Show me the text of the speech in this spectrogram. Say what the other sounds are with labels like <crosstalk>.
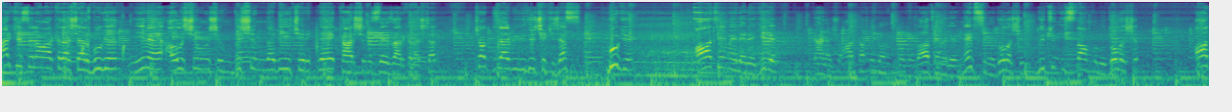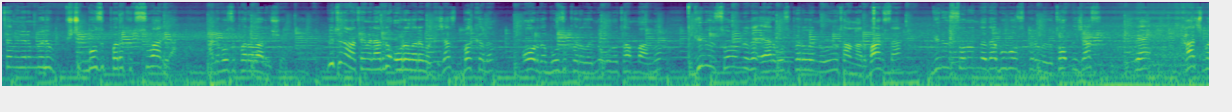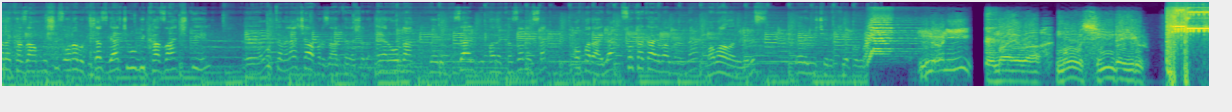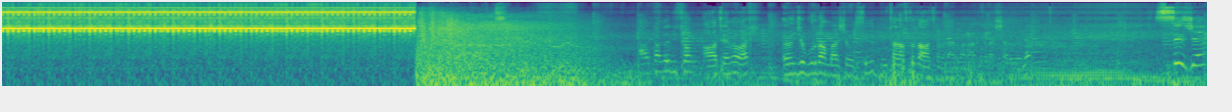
Herkese selam arkadaşlar. Bugün yine alışılmışın dışında bir içerikle karşınızdayız arkadaşlar. Çok güzel bir video çekeceğiz. Bugün ATM'lere gidip yani şu arkamda görmüş olduğunuz ATM'lerin hepsini dolaşıp bütün İstanbul'u dolaşıp ATM'lerin böyle küçük bozuk para kutusu var ya. Hani bozuk paralar düşüyor. Bütün ATM'lerde oralara bakacağız. Bakalım orada bozuk paralarını unutan var mı? Günün sonunda da eğer bozuk paralarını unutanlar varsa günün sonunda da bu bozuk paraları toplayacağız ve kaç para kazanmışız ona bakacağız. Gerçi bu bir kazanç değil. E, muhtemelen şey yaparız arkadaşlar. Eğer oradan böyle güzel bir para kazanırsak o parayla sokak hayvanlarına mama alabiliriz. Böyle bir içerik yapılır. Nani? Omae wa mou shindeiru. Arkamda bir ton ATM var. Önce buradan başlamak istedik. Bu tarafta da ATM'ler var arkadaşlar böyle. Sizce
